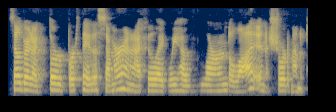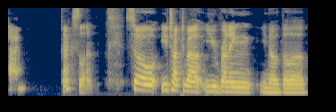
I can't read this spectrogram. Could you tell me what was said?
celebrate our third birthday this summer. And I feel like we have learned a lot in a short amount of time. Excellent. So you talked about you running, you know, the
